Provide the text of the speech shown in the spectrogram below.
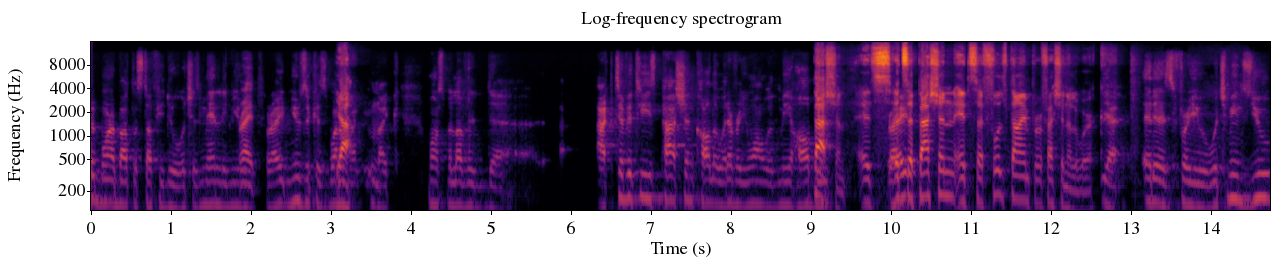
bit more about the stuff you do, which is mainly music, Right. right? Music is one Yeah. of my like most beloved uh, activities, passion, call it whatever you want with me, hobby. passion. It's it's a passion. It's a full time professional work. Yeah, it is for you, which means you.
